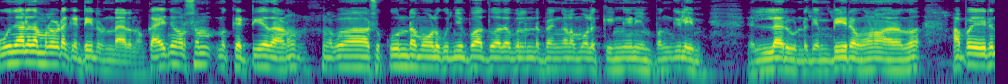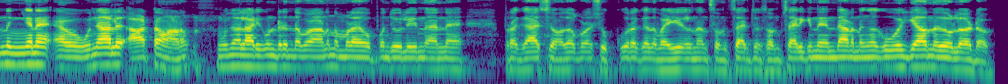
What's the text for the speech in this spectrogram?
ഊഞ്ഞാൽ നമ്മളിവിടെ കെട്ടിയിട്ടുണ്ടായിരുന്നു. കഴിഞ്ഞ വർഷം കെട്ടിയതാണ്. അപ്പോൾ ഷുക്കൂറിന്റെ മോൾ കുഞ്ഞിപ്പാത്തും അതേപോലെ എന്റെ പെങ്ങളെ മോൾ കിങ്ങിണിയും പങ്കിളിയും എല്ലാവരും ഉണ്ട്. ഗംഭീര ഓണമായിരുന്നു. അപ്പോൾ ഇരുന്ന് ഇങ്ങനെ ഊഞ്ഞാൽ ആട്ടമാണ്. ഊഞ്ഞാൽ ആടിക്കൊണ്ടിരുന്നപ്പോഴാണ് നമ്മുടെ ഒപ്പം ജോലി ചെയ്യുന്ന തന്നെ പ്രകാശം അതേപോലെ ഷുക്കൂറൊക്കെ വഴിയിൽ നിന്ന് സംസാരിച്ചു. സംസാരിക്കുന്നത് എന്താണ്? നിങ്ങൾക്ക് ഊഹിക്കാവുന്നതേ ഉള്ളൂ കേട്ടോ.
